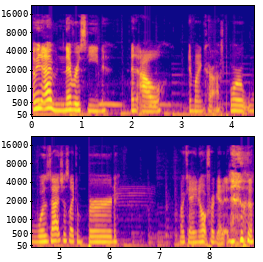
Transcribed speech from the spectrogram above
I mean, I've never seen an owl in Minecraft. Or was that just like a bird? Okay, you know what? Forget it.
